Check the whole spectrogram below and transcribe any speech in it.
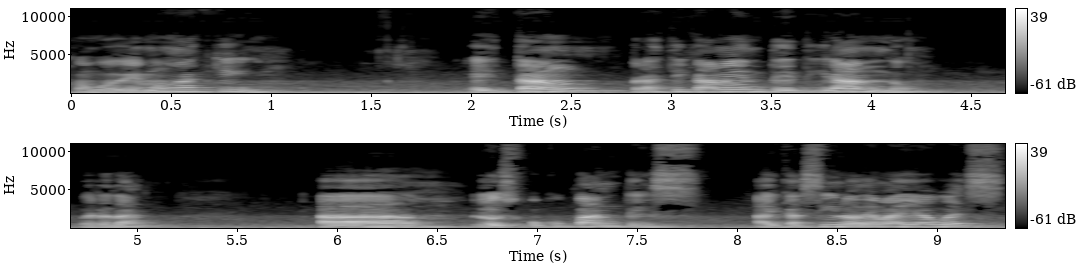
Como vemos aquí, están prácticamente tirando, ¿verdad? A los ocupantes al casino de Mayagüez,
